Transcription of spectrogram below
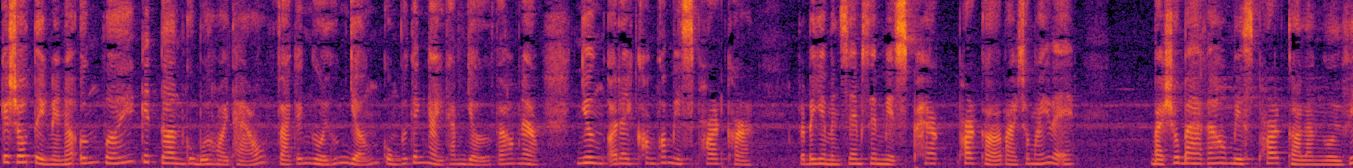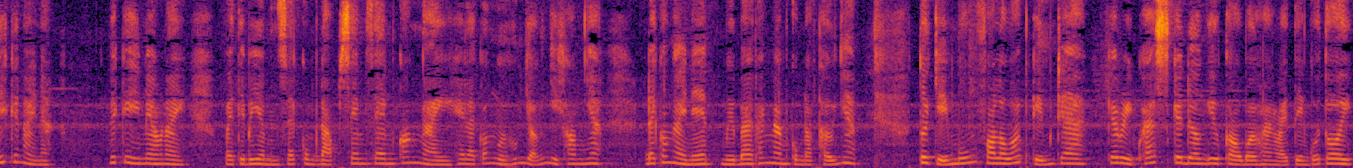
Cái số tiền này nó ứng với cái tên của buổi hội thảo và cái người hướng dẫn cùng với cái ngày tham dự phải không nào? Nhưng ở đây không có Miss Parker. Rồi bây giờ mình xem xem Miss Parker ở bài số mấy vậy em? Bài số 3 phải không? Miss Parker là người viết cái này nè Viết cái email này Vậy thì bây giờ mình sẽ cùng đọc xem xem có ngày hay là có người hướng dẫn gì không nha Đây có ngày nè em 13 tháng 5 cùng đọc thử nha Tôi chỉ muốn follow up kiểm tra cái request, cái đơn yêu cầu bồi hoàn lại tiền của tôi.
